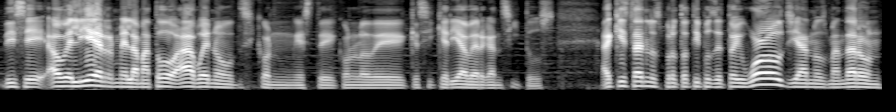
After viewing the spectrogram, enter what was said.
dice, Aubelier me la mató. Ah, bueno, con este, con lo de que si quería ver gancitos. Aquí están los prototipos de Toy World. Ya nos mandaron.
